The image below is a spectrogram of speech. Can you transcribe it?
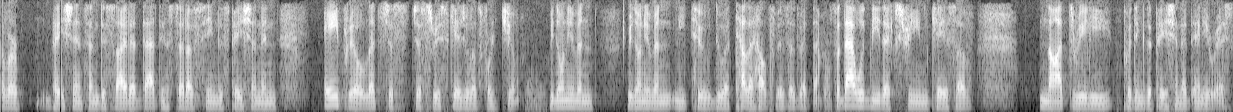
of our patients and decided that instead of seeing this patient in April, let's just just reschedule it for June. We don't even we don't even need to do a telehealth visit with them. So that would be the extreme case of not really putting the patient at any risk.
